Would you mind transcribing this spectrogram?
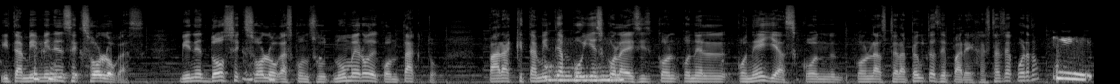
y también vienen sexólogas. Vienen dos sexólogas con su número de contacto para que también te apoyes con, la, con, con, el, con ellas, con, con las terapeutas de pareja. ¿Estás de acuerdo? Sí,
